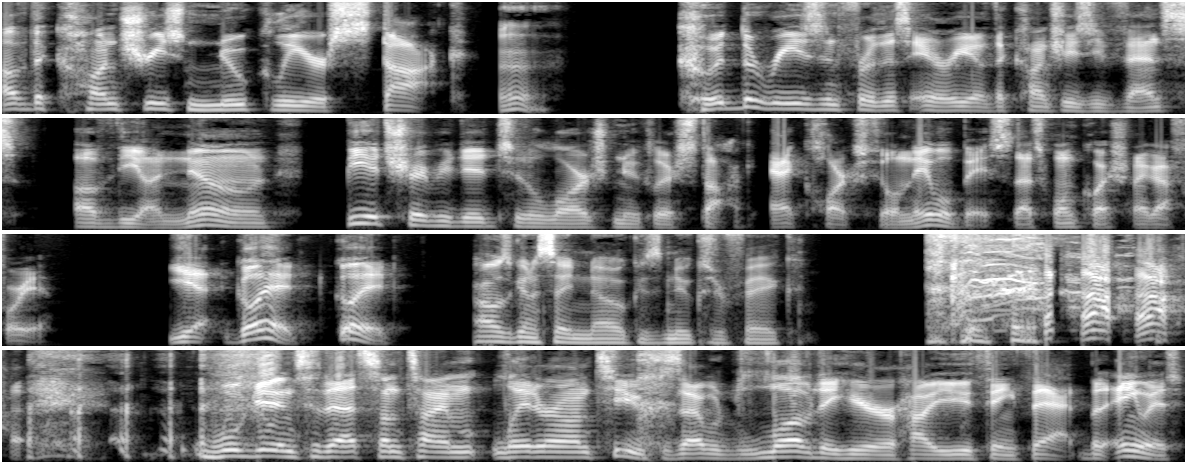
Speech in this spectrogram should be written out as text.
of the country's nuclear stock. Mm. Could the reason for this area of the country's events of the unknown be attributed to the large nuclear stock at Clarksville Naval Base? that's one question I got for you. Yeah, go ahead. Go ahead. I was gonna say no because nukes are fake. we'll get into that sometime later on too, because I would love to hear how you think that. But anyways,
